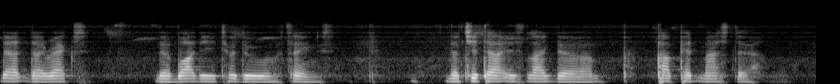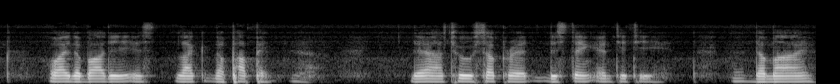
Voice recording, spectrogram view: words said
that directs the body to do things. The chitta is like the puppet master, while the body is like the puppet. There are two separate, distinct entities. The mind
